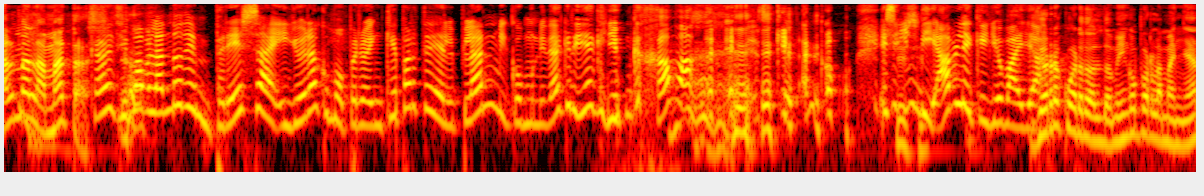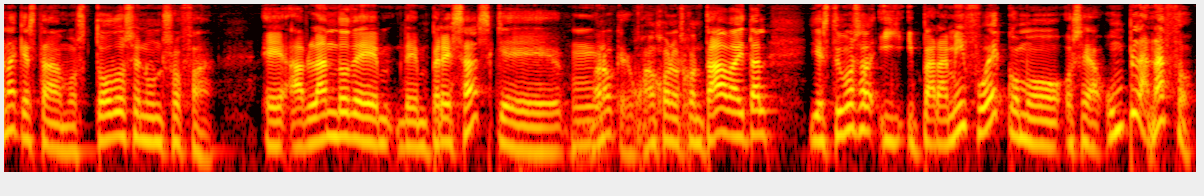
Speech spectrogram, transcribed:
Alma la matas. Claro, encima hablando de empresa, y yo era como, pero ¿en qué parte del plan mi comunidad creía que yo encajaba? es que era como, es inviable que yo vaya. Yo recuerdo el domingo por la mañana que estábamos todos en un sofá eh, hablando de, de empresas que, bueno, que Juanjo nos contaba y tal. Y estuvimos. a- y, y para mí fue como, o sea, un planazo.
